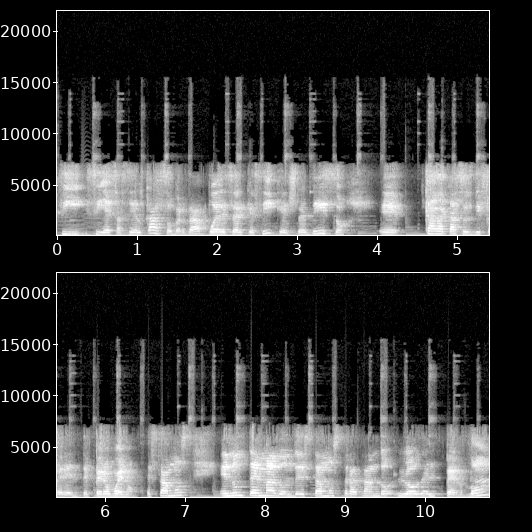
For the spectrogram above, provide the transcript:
Si, si es así el caso, ¿verdad? Puede ser que sí, que usted hizo, eh, cada caso es diferente, pero bueno, estamos en un tema donde estamos tratando lo del perdón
